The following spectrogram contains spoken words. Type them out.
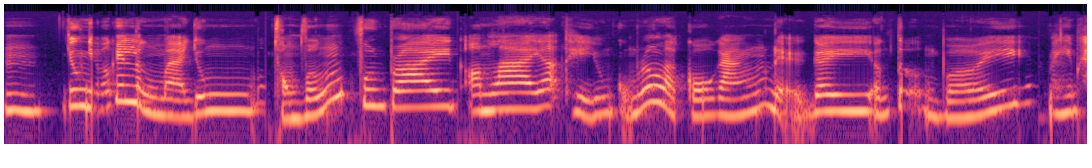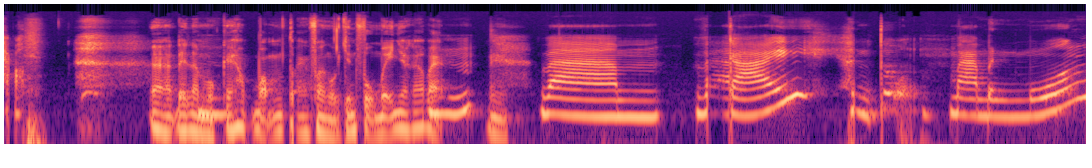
Ừ. Dung nhớ cái lần mà Dung phỏng vấn Fulbright online á thì Dung cũng rất là cố gắng để gây ấn tượng với ban giám khảo à đây là một Ừ. cái học bổng toàn phần của chính phủ mỹ nha các bạn Ừ. Ừ. và và cái hình tượng mà mình muốn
